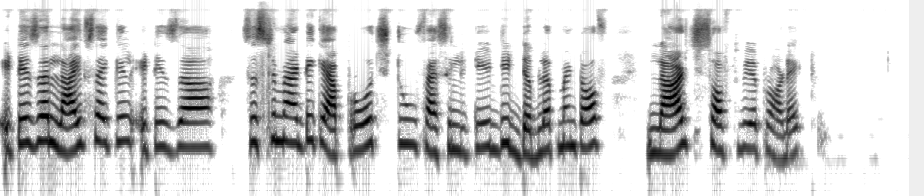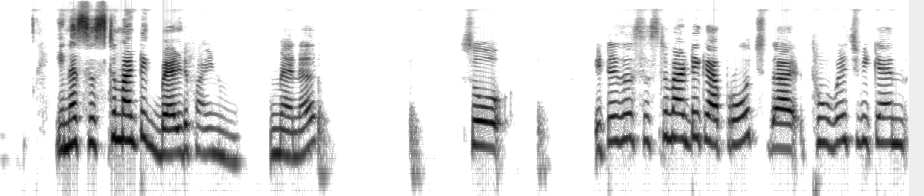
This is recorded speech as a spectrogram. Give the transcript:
it is a life cycle, it is a systematic approach to facilitate the development of large software product in a systematic well-defined manner. So, it is a systematic approach that through which we can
